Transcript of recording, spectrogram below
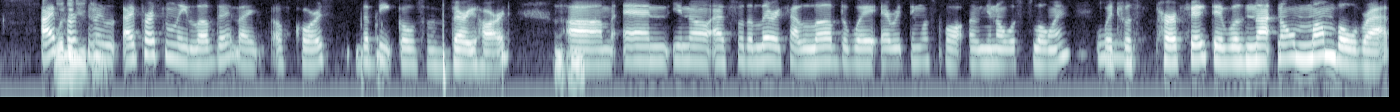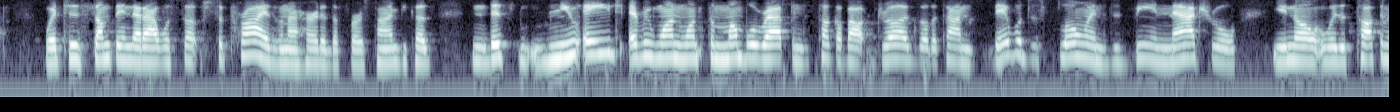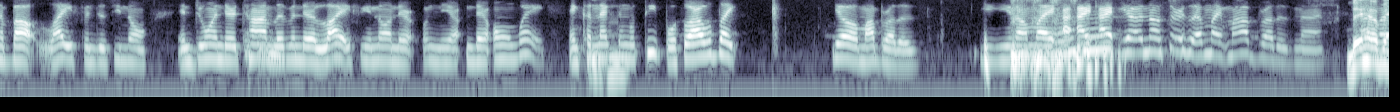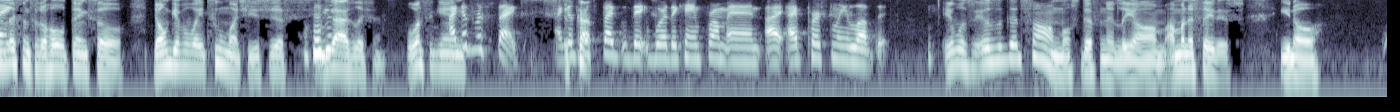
I What did you personally, I personally loved it. Like, of course, the beat goes very hard. Mhm. Um, and you know, as for the lyrics, I love the way everything was, flo- uh, you know, was flowing, which Mm. was perfect. It was not no mumble rap, which is something that I was so surprised when I heard it the first time because this new age, everyone wants to mumble rap and just talk about drugs all the time. They were just flowing, just being natural. You know, we're just talking about life and just you know enjoying their time, mm-hmm. living their life, you know, in their in their, in their own way and connecting mm-hmm. with people. So I was like, yo, my brothers. You, you know, I'm like, I, I, I, mm-hmm. yo, no, seriously, I'm like, my brothers, man. They I'm haven't like- listened to the whole thing, so don't give away too much. It's just you guys listen. Once again, I guess respect. I guess respect they, where they came from, and I, I personally loved it. it was it was a good song most definitely um i'm gonna say this you know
